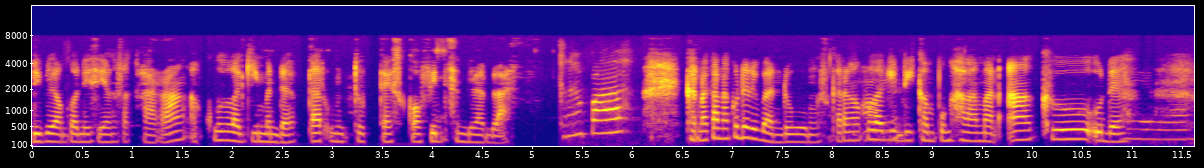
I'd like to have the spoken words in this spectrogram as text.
dibilang kondisi yang sekarang, aku lagi mendaftar untuk tes COVID-19. Kenapa? Karena kan aku dari Bandung. Sekarang aku oh, lagi ya? di kampung halaman aku. Udah yeah.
